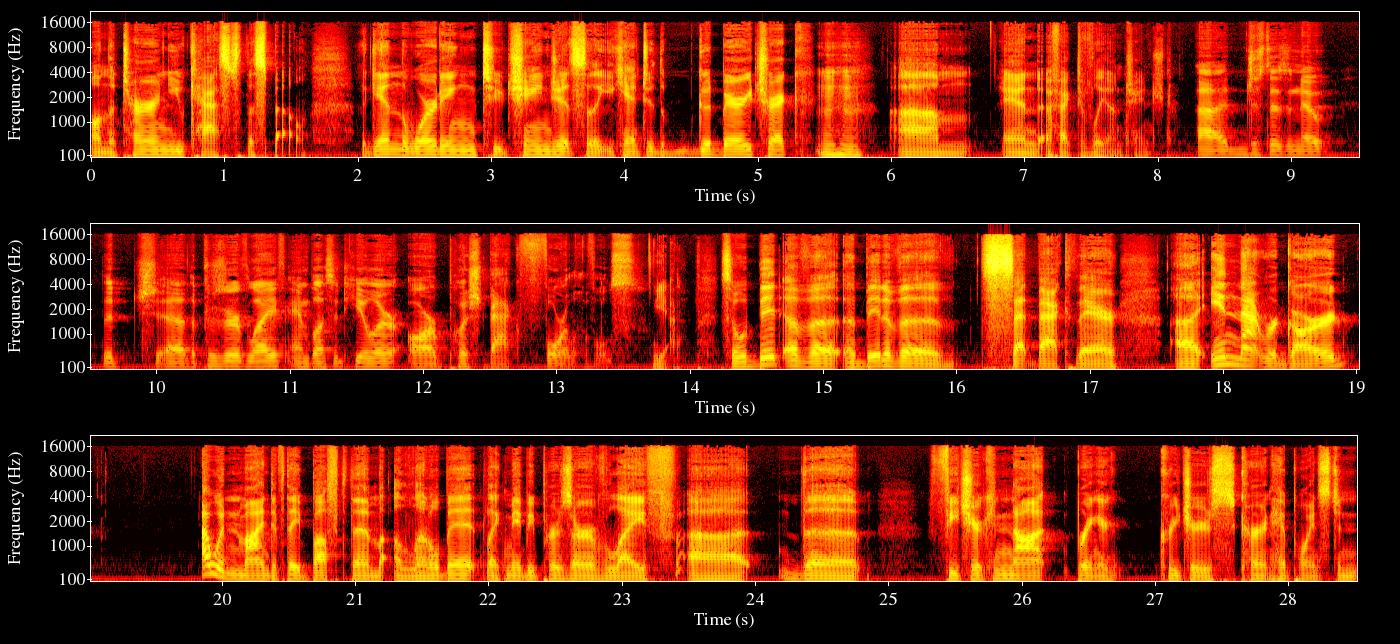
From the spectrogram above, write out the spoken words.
on the turn you cast the spell. Again the wording to change it so that you can't do the goodberry trick um, and effectively unchanged Uh, just as a note, the uh, the preserve life and blessed healer are pushed back four levels. Yeah. So a bit of a a bit of a setback there. Uh, in that regard, I wouldn't mind if they buffed them a little bit, like maybe preserve life. Uh, the feature cannot bring a creature's current hit points to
